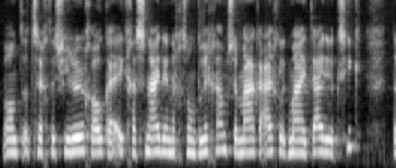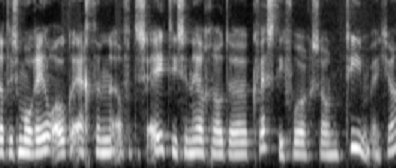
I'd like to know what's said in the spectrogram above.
Want dat zegt de chirurg ook. ik ga snijden in een gezond lichaam. Ze maken eigenlijk mij tijdelijk ziek. Dat is moreel ook echt een, of het is ethisch een heel grote kwestie voor zo'n team, weet je.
